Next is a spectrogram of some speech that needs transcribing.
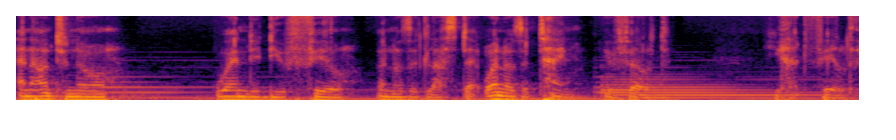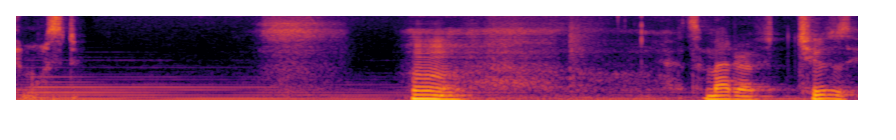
And I want to know when did you feel, when was it last time, when was the time you felt you had failed the most? Hmm. it's a matter of choosing,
